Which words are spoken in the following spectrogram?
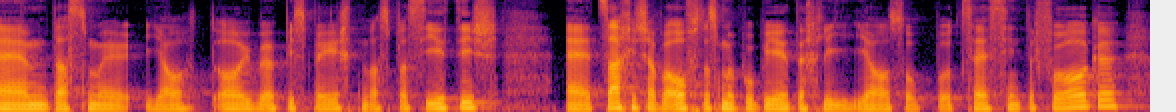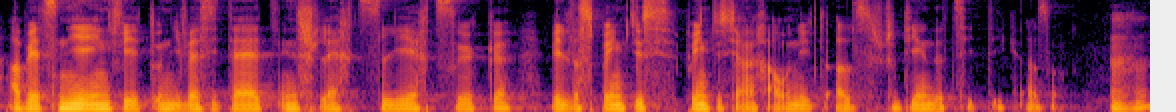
ähm, dass wir ja, auch über etwas berichten, was passiert ist. Äh, die Sache ist aber oft, dass man probiert, ein bisschen, ja, so Prozesse hinterfragen, aber jetzt nie irgendwie die Universität ins schlechtes Licht zu rücken, weil das bringt uns, bringt uns ja eigentlich auch nicht als Studierendenzeitung. Also. Mhm.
